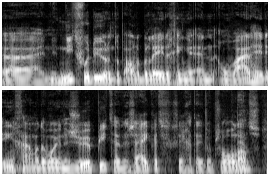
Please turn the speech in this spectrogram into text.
Uh, niet voortdurend op alle beledigingen en onwaarheden ingaan... maar dan word je een zeurpiet en een zeikert. Ik zeg het even op zijn Hollands. Ja.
